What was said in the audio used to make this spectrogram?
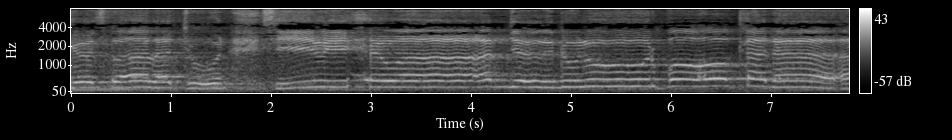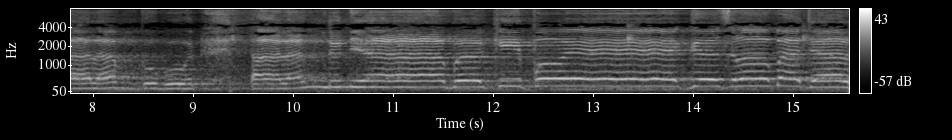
geus lalacun Silih hewan kubur alam dunia beki poe geslo bajal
